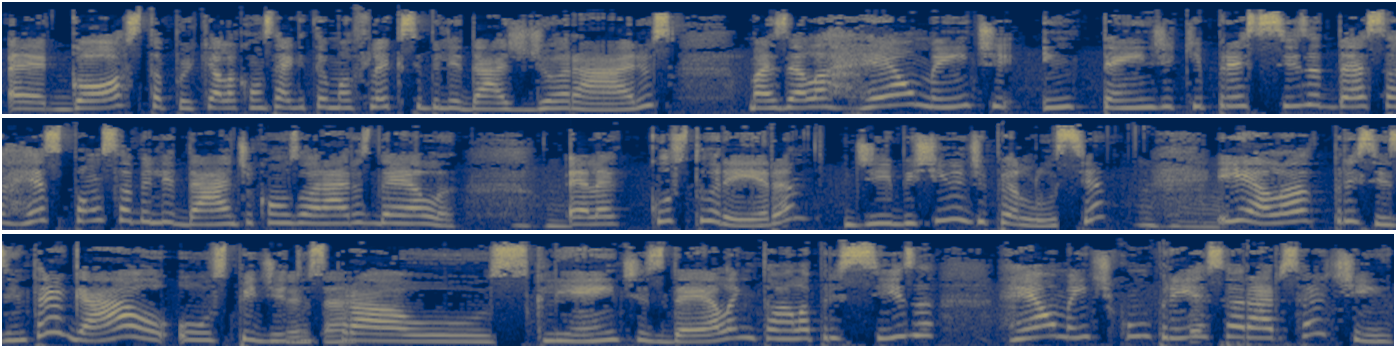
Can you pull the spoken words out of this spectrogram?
é, gosta porque ela consegue ter uma flexibilidade de horários, mas ela realmente entende que precisa dessa responsabilidade com os horários dela. Ela é costureira de bichinho de pelúcia Uhum. e ela precisa entregar os pedidos para os clientes dela, então ela precisa realmente cumprir esse horário certinho.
